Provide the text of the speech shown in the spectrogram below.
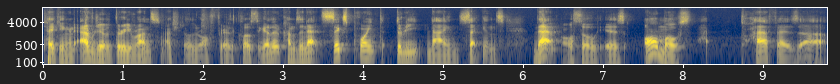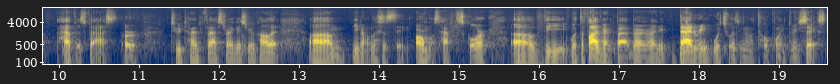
Taking an average of three runs, actually those are all fairly close together, comes in at 6.39 seconds. That also is almost half as uh, half as fast, or two times faster, I guess you would call it. Um, you know, let's just say almost half the score of the with the five amp battery, battery, which was you know 12.36.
